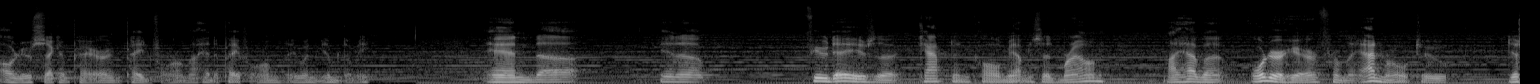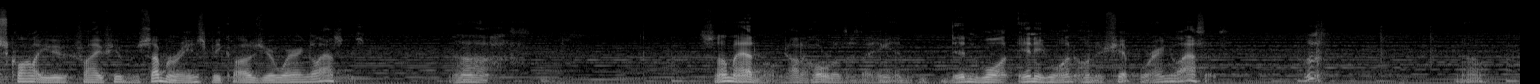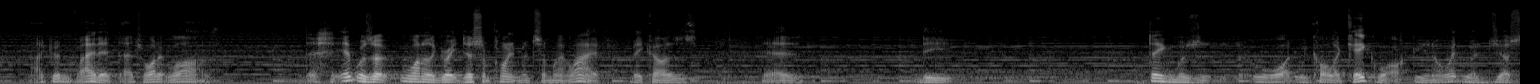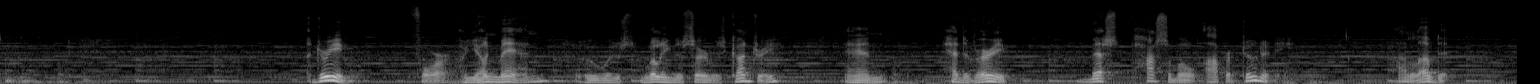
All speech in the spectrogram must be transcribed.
ordered a second pair and paid for them. I had to pay for them, they wouldn't give them to me. And uh, in a few days, the captain called me up and said, Brown, I have an order here from the admiral to disqualify you from submarines because you're wearing glasses. Ah. Some admiral got a hold of the thing and didn't want anyone on the ship wearing glasses. no, I couldn't fight it. That's what it was it was a, one of the great disappointments of my life because uh, the thing was what we call a cakewalk. You know, it was just a dream for a young man who was willing to serve his country and had the very best possible opportunity. I loved it.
